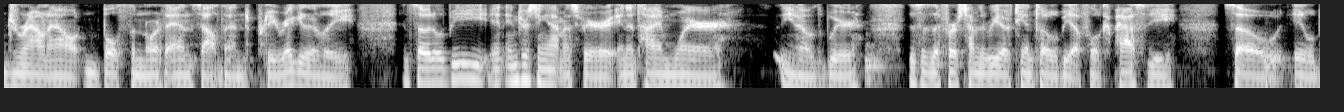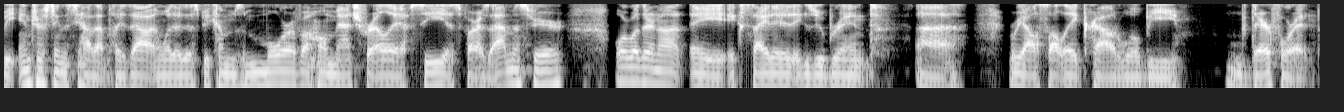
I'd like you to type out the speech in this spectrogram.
drown out both the north and south end pretty regularly. And so it'll be an interesting atmosphere in a time where, you know, we're this is the first time the Rio Tinto will be at full capacity. So it will be interesting to see how that plays out and whether this becomes more of a home match for LAFC as far as atmosphere or whether or not a excited, exuberant uh, Real Salt Lake crowd will be there for it.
